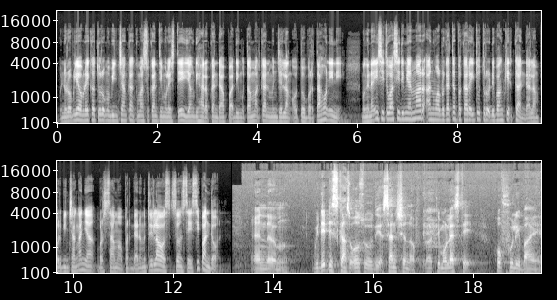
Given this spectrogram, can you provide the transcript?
Menurut beliau, mereka turut membincangkan kemasukan Timor Leste yang diharapkan dapat dimutamatkan menjelang Oktober tahun ini. Mengenai situasi di Myanmar, Anwar berkata perkara itu turut dibangkitkan dalam perbincangannya bersama Perdana Menteri Laos, Son. And um, we did discuss also the ascension of uh, Timor Leste, hopefully by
